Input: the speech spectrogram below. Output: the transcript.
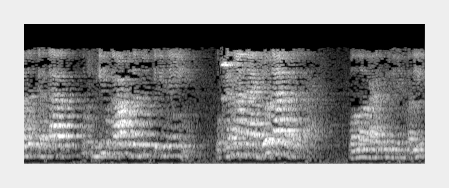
مدد کرتا ہے کچھ بھی رکاوٹ مدد اس کے لیے نہیں ہے وہ کرنا چاہے جو چاہے کر سکتا ہے وہ اللہ علیہ قریب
